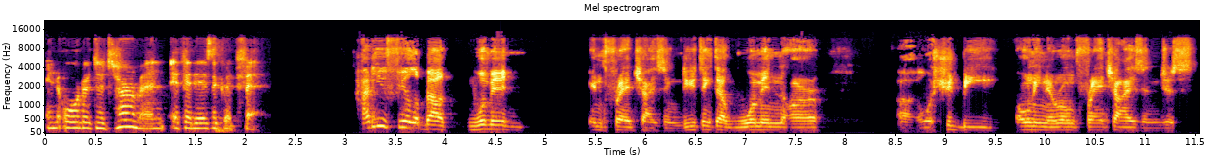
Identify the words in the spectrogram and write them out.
in order to determine if it is a good fit. How do you feel about women in franchising? Do you think that women are uh, or should be owning their own franchise and just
